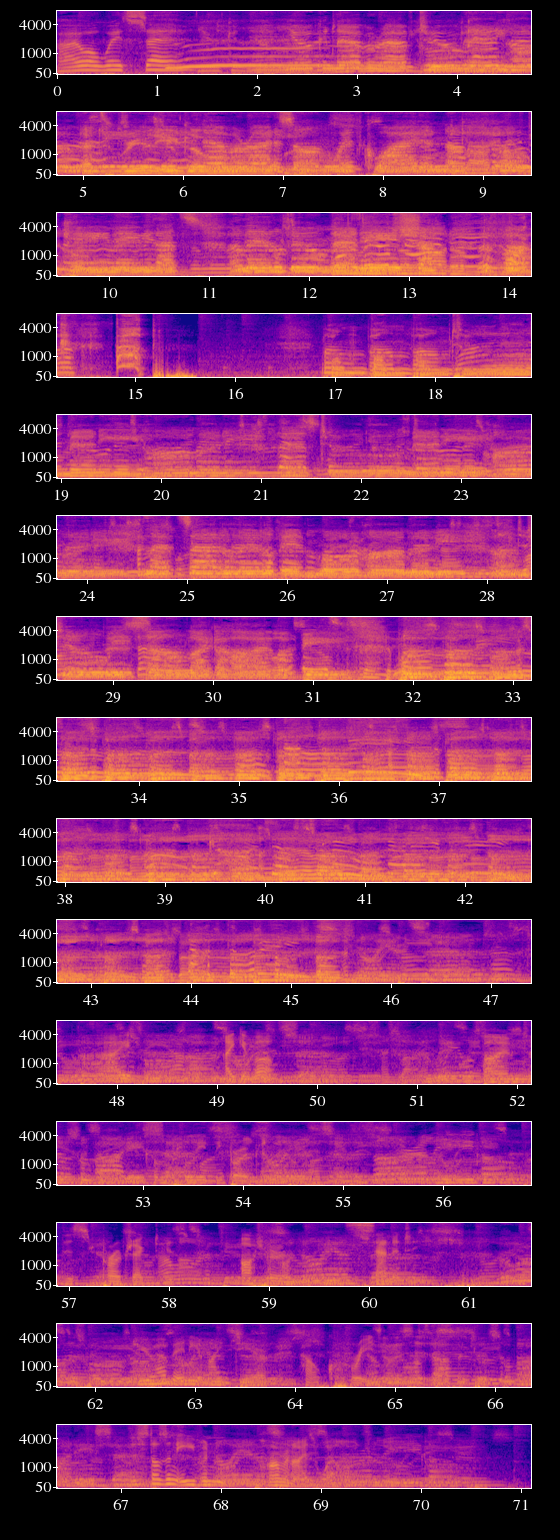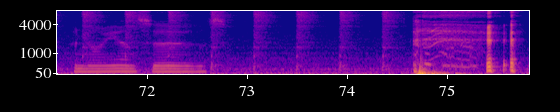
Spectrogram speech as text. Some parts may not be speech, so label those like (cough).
I always say you can you can never have too many harmonies. That's really you can low. never write a song with quite enough. Okay, maybe that's a little too many. Shut the fuck up. Bum bum bum, too many harmonies. There's too many. Let's add a little bit more harmony until we sound like a hive of bees. Buzz, buzz, buzz, buzz, buzz, buzz, buzz, buzz, buzz, buzz, buzz, buzz, buzz, buzz, buzz, buzz. Buzz, buzz, buzz, buzz, buzz, buzz, I'm completely broken. This project is utter insanity. Do you have any idea how crazy this is? This doesn't even harmonize well. (laughs)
